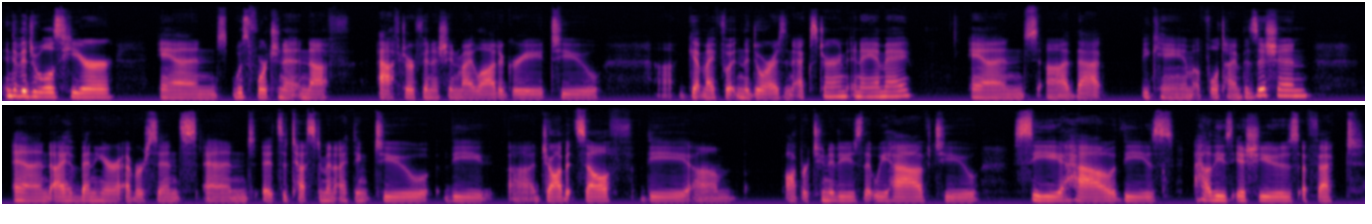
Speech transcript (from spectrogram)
individuals here and was fortunate enough after finishing my law degree to uh, get my foot in the door as an extern in AMA. And uh, that became a full time position. And I have been here ever since. And it's a testament, I think, to the uh, job itself, the um, opportunities that we have to see how these how these issues affect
